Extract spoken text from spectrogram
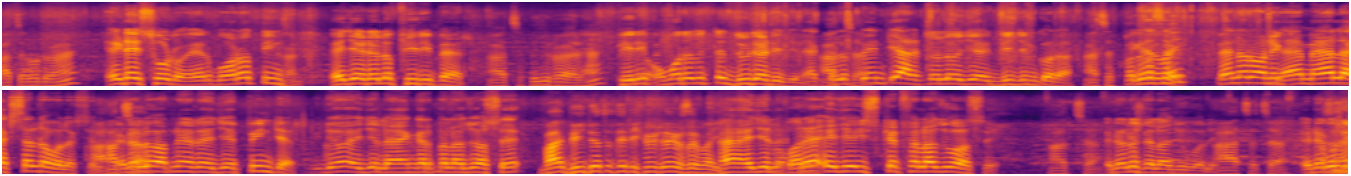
আচ্ছা রোটো হ্যাঁ। এইটাই ছোট এর বড় তিন এই যে এটা হলো ফ্রি প্যার আচ্ছা ফ্রি ফায়ার হ্যাঁ। ফ্রি ওমরের ভিতরে দুইটা ডিজাইন একটা হলো আচ্ছা। পেন্টি আর একটা হলো যে ডিজাইন করা। আচ্ছা ঠিক আছে? ভাই? প্যানের অনেক M L XL double XL এটা আচ্ছা। হলো আপনার এই যে প্রিন্টার ভিডিও এই যে লেহেঙ্গার প্লাজো আছে। ভাই ভিডিও তো 30 মিনিট হয়ে গেছে ভাই। হ্যাঁ এই যে পরে এই যে স্কেট প্লাজো আছে। আচ্ছা। এটা হলো প্লাজো বলে। আচ্ছা আচ্ছা। এটা হলো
